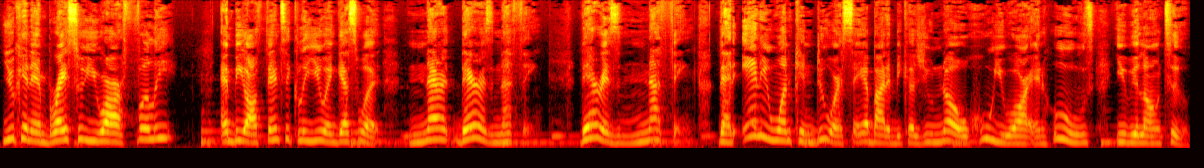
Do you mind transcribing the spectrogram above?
you can embrace who you are fully and be authentically you. And guess what? Ne- there is nothing, there is nothing that anyone can do or say about it because you know who you are and whose you belong to.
